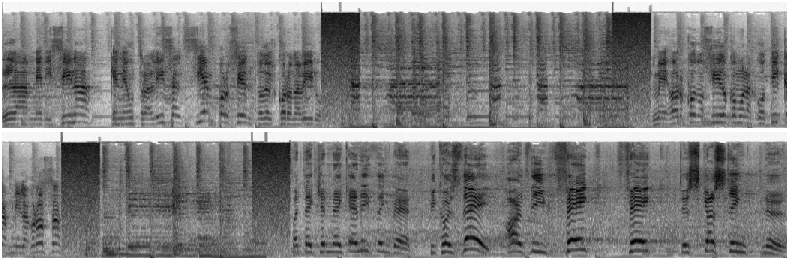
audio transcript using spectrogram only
La medicina que neutraliza el 100% del coronavirus. Mejor conocido como las goticas milagrosas. But they can make anything bad because they are the fake, fake, disgusting news.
